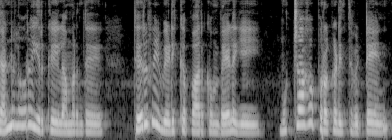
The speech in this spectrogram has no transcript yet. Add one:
ஜன்னலோர இருக்கையில் அமர்ந்து தெருவை வேடிக்கை பார்க்கும் வேலையை முற்றாக புறக்கணித்து விட்டேன்.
